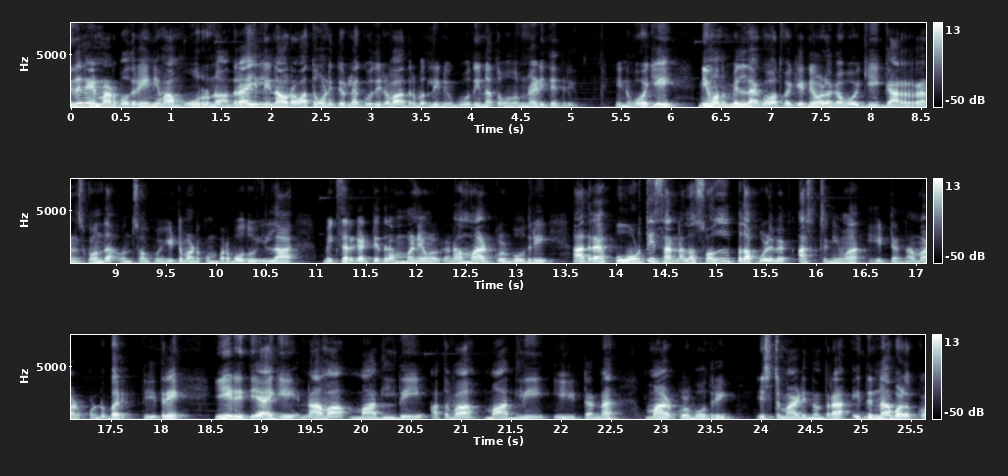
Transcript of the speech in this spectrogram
ಇದನ್ನೇನು ಮಾಡ್ಬೋದು ರೀ ನೀವು ಆ ಮೂರನ್ನು ಅಂದ್ರೆ ಇಲ್ಲಿ ನಾವು ರವ ತೊಗೊಂಡಿದ್ದೀವಿ ಗೋಧಿ ರವ ಅದ್ರ ಬದಲಿ ನೀವು ಗೋಧಿನ ತೊಗೊಂಡ್ರು ನಡೀತೈತ್ರಿ. ಇನ್ನು ಹೋಗಿ ನೀವು ಒಂದು ಮಿಲ್ನಾಗೋ ಅಥವಾ ಗಿರ್ನಿ ಒಳಗೆ ಹೋಗಿ ಗಾರ್ರ ಅನ್ಸ್ಕೊಂಡ ಒಂದು ಸ್ವಲ್ಪ ಹಿಟ್ಟು ಮಾಡ್ಕೊಂಡು ಬರ್ಬೋದು, ಇಲ್ಲ ಮಿಕ್ಸರ್ ಗಟ್ಟಿದ್ರೆ ಮನೆ ಒಳಗನ ಮಾಡ್ಕೊಳ್ಬೋದು ರೀ ಆದ್ರೆ ಪೂರ್ತಿ ಸಣ್ಣಲ್ಲ ಸ್ವಲ್ಪ ದಪ್ಪ ಉಳಿಬೇಕು, ಅಷ್ಟು ನೀವು ಹಿಟ್ಟನ್ನು ಮಾಡಿಕೊಂಡು ಬರ್ರಿ ತೀತ್ರಿ ಈ ರೀತಿಯಾಗಿ ನಾವು ಮಾದ್ಲಿ ಅಥವಾ ಮಾದ್ಲಿ ಈ ಹಿಟ್ಟನ್ನು ಮಾಡ್ಕೊಳ್ಬೋದು ರೀ ಇಷ್ಟು ಮಾಡಿದ ನಂತರ ಇದನ್ನ ಬಳಕೊ,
